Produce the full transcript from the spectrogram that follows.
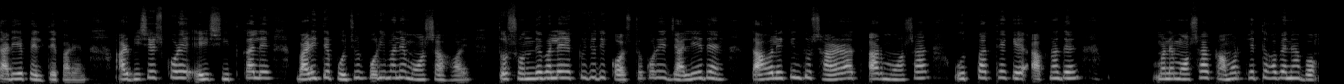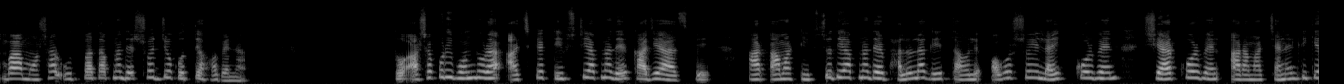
তাড়িয়ে ফেলতে পারেন। আর বিশেষ করে এই শীতকালে বাড়িতে প্রচুর পরিমাণে মশা হয়। তো সন্ধেবেলায় একটু যদি কষ্ট করে জ্বালিয়ে দেন, তাহলে কিন্তু সারা রাত আর মশার উৎপাত থেকে আপনাদের মানে মশার কামড় খেতে হবে না বা মশার উৎপাত আপনাদের সহ্য করতে হবে না। তো আশা করি বন্ধুরা, আজকের টিপসটি আপনাদের কাজে আসবে। আর আমার টিপস যদি আপনাদের ভালো লাগে, তাহলে অবশ্যই লাইক করবেন শেয়ার করবেন আর আমার চ্যানেলটিকে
